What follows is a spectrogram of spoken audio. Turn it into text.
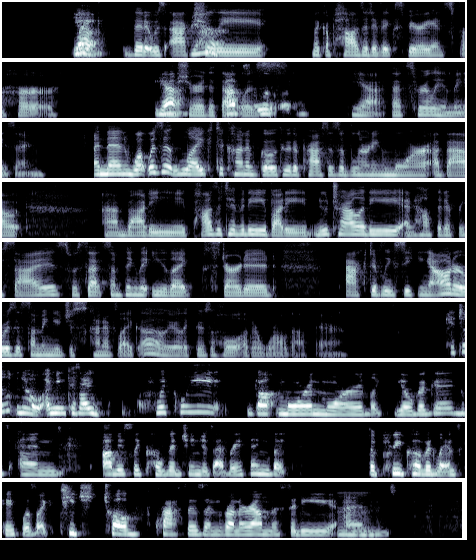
yeah. like that it was actually yeah. like a positive experience for her yeah i'm sure that that absolutely. was yeah that's really amazing and then what was it like to kind of go through the process of learning more about um, body positivity, body neutrality, and health at every size? Was that something that you like started actively seeking out, or was it something you just kind of like, oh, you're like, there's a whole other world out there? I don't know. I mean, because I quickly got more and more like yoga gigs, and obviously, COVID changes everything, but the pre COVID landscape was like teach 12 classes and run around the city mm. and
